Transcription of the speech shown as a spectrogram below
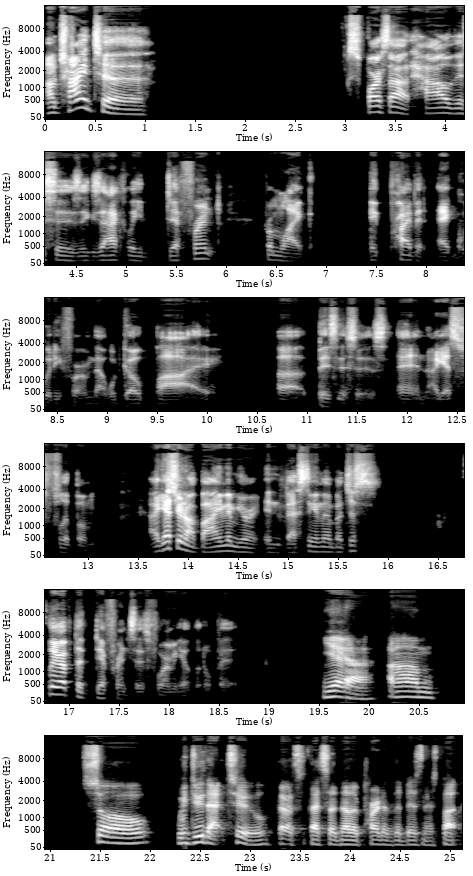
I'm trying to sparse out how this is exactly different from like a private equity firm that would go buy uh, businesses and I guess flip them. I guess you're not buying them, you're investing in them, but just clear up the differences for me a little bit. Yeah. Um, so we do that too. That's that's another part of the business. But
